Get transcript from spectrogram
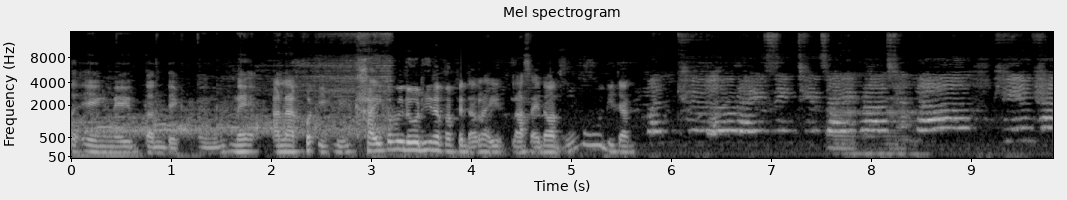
ตัวเองในตอนเด็กในอนาคตอีกหรือใครก็ไม่รู้ที่จะมาเป็นอะไรลาไซดอนอู้ดีจังมันคืออะไรสิ่งที่ใจปรารถนาเพียงแค่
